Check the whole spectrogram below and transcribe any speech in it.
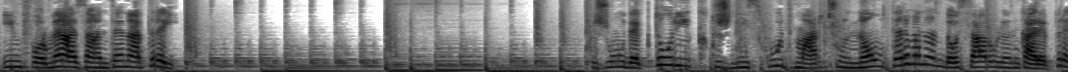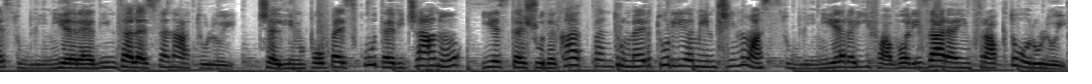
informează Antena 3. Judecătorii își discut marci un nou termen în dosarul în care presubliniere dintele Senatului, Celin Popescu Tericianu, este judecat pentru merturie mincinoasă sublinierei favorizarea infractorului.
